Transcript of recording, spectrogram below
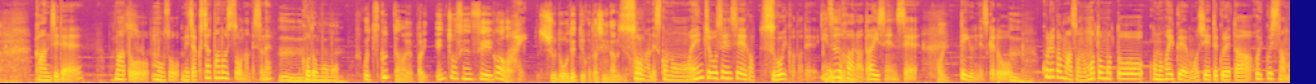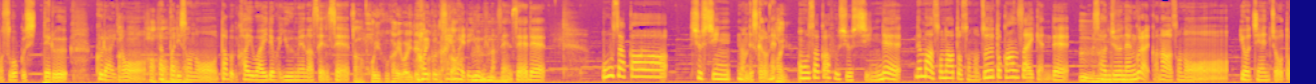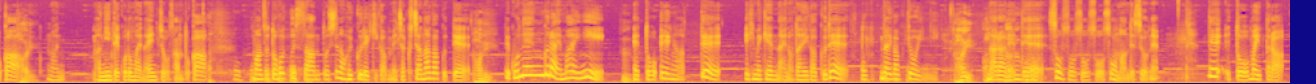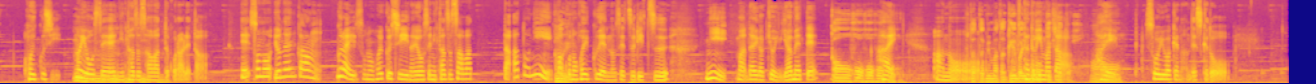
感じでまああともうそうめちゃくちゃ楽しそうなんですよね。子供も。これ作ったのはやっぱり園長先生がはい。主導でっていう形になるんですか？そうなんです。この園長先生がすごい方で伊豆原大先生はい、っていうんですけど、うんこれがまあそのもともとこの保育園を教えてくれた保育士さんもすごく知ってるくらいのやっぱりその多分界隈では有名な先生。あ保育界隈で保育界隈で有名な先生で大阪出身なんですけどね、はい、大阪府出身ででまあその後そのずっと関西圏でうんうんうん30年ぐらいかなその幼稚園長とか、はい。まあまあ認定こども園の園長さんとか、まあ、ずっと保育士さんとしての保育歴がめちゃくちゃ長くてはい、で5年ぐらい前に、うん。えっと、縁があって愛媛県内の大学で大学教員になられてそうそうそうそうそうなんですよね。でえっとまあ言ったら保育士の養成に携わってこられた。でその4年間ぐらいその保育士の養成に携わった後に、まあ、はいこの保育園の設立に、まあ、大学教員を辞めて。はい。あの再びまた現場に戻ってきたと。はい。そういうわけなんですけど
